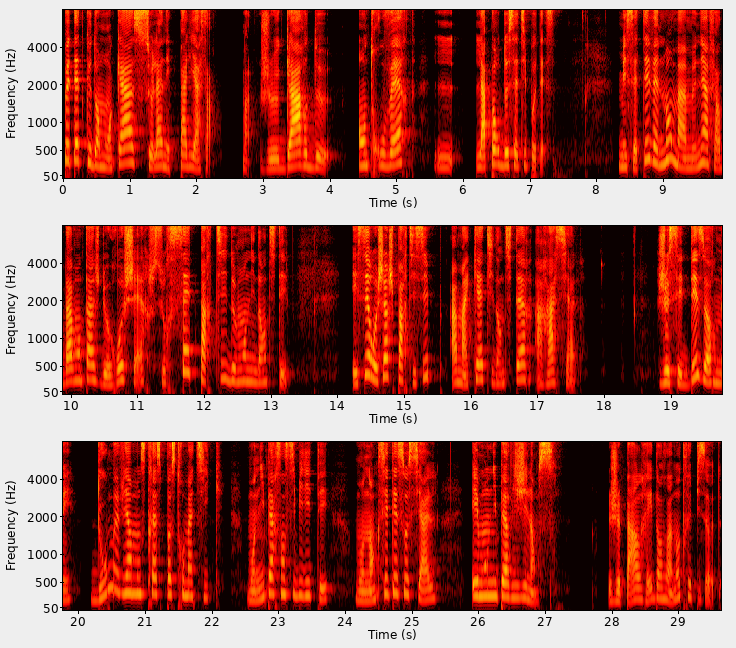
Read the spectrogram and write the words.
Peut-être que dans mon cas, cela n'est pas lié à ça. Je garde entr'ouverte la porte de cette hypothèse. Mais cet événement m'a amené à faire davantage de recherches sur cette partie de mon identité. Et ces recherches participent à ma quête identitaire raciale. Je sais désormais d'où me vient mon stress post-traumatique, mon hypersensibilité, mon anxiété sociale et mon hypervigilance. Je parlerai dans un autre épisode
